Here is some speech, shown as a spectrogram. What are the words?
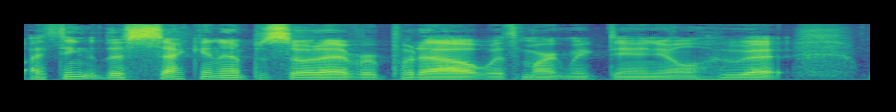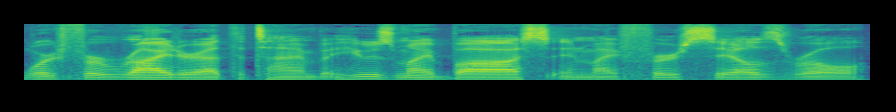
I think the second episode I ever put out with Mark McDaniel, who had worked for Ryder at the time, but he was my boss in my first sales role.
